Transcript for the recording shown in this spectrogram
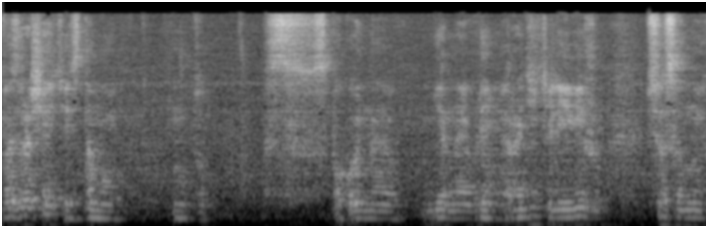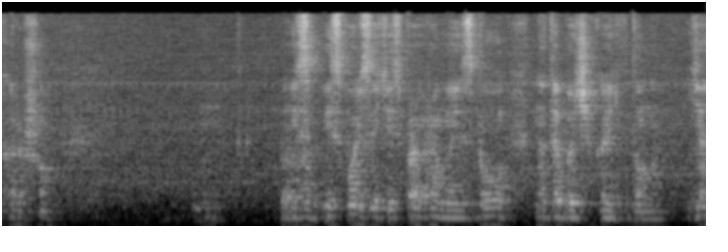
Возвращайтесь домой. Ну, тут спокойное, мирное время. Родителей вижу, все со мной хорошо. Ис- Используйтесь программой СБУ на ТБ чекать в дома. Я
